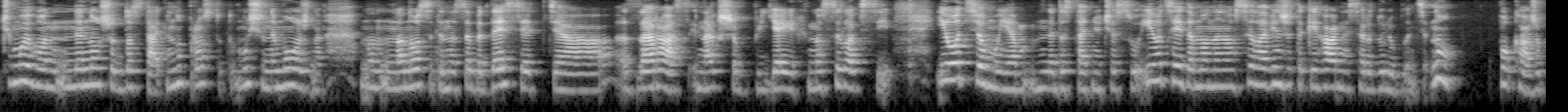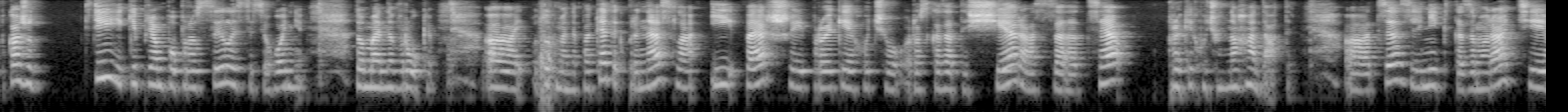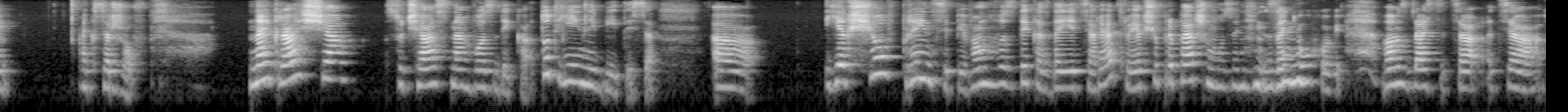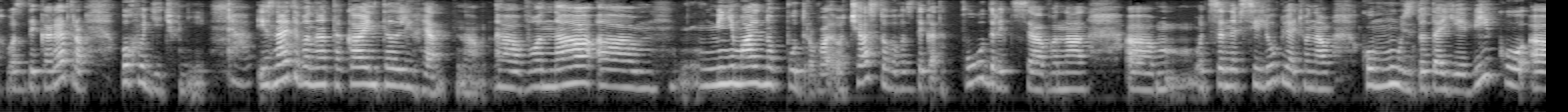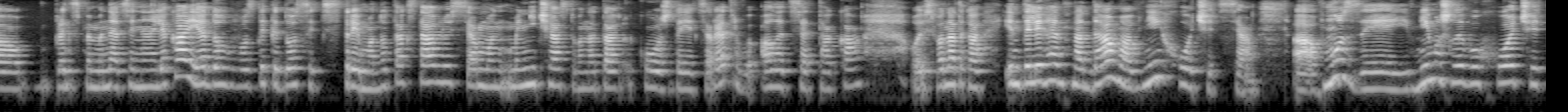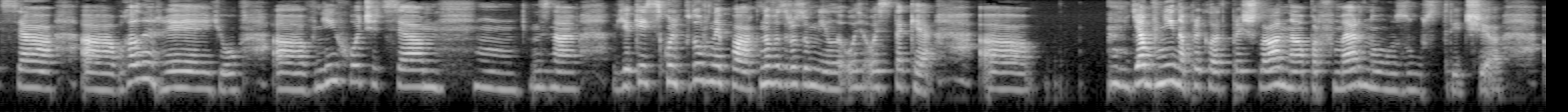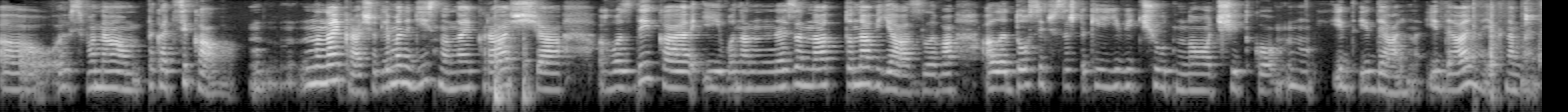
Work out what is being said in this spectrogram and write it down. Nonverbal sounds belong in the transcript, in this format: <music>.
чому його не ношу достатньо? Ну просто тому, що не можна наносити на себе 10 за раз, інакше б я їх носила всі. І от цьому я недостатньо часу. І оцей давно не носила, він же такий гарний серед улюбленців. Ну, покажу, покажу ті, які прям попросилися сьогодні до мене в руки. Тут в мене пакетик принесла. І перший, про який я хочу розказати ще раз, е, це про який хочу нагадати. Це з лінійки Замараті Ексержов. Найкраща сучасна гвоздика. Тут її не бійтеся. Якщо, в принципі, вам гвоздика здається ретро, якщо при першому <laughs> занюхові вам здасться ця ця гвоздика ретро, походіть в ній. І знаєте, вона така інтелігентна, вона а, мінімально пудрова. От Часто гвоздика так пудриться, вона, а, це не всі люблять, вона комусь додає віку. А, В принципі, мене це не налякає. Я до гвоздики досить стримано так ставлюся. Мені часто вона також здається ретровою, але це така ось вона така інтелігентна дама, в ній хочеться в музеї, в ній, можливо, хочеться в галерею, в ній хочеться, не знаю, в якийсь скульптурний парк. Ну, ви зрозуміли, ось ось таке. <clears throat> Я б в ній, наприклад, прийшла на парфумерну зустріч. Е, ось вона така цікава. Найкраща. Для мене дійсно найкраща гвоздика, і вона не занадто нав'язлива, але досить все ж таки її відчутно, чітко, ну, ідеальна, ідеальна, як на мене.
